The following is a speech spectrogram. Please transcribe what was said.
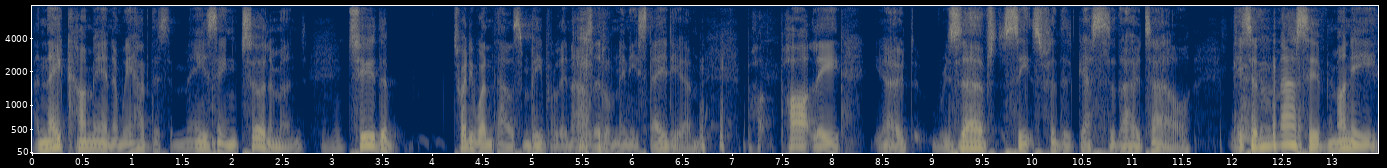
and they come in, and we have this amazing tournament Mm-hmm. to the twenty-one thousand people in our little mini stadium, p- partly, you know, reserved seats for the guests of the hotel. It's a massive money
